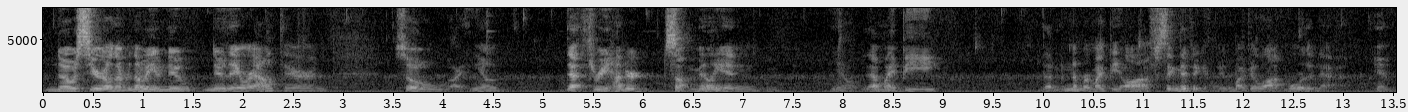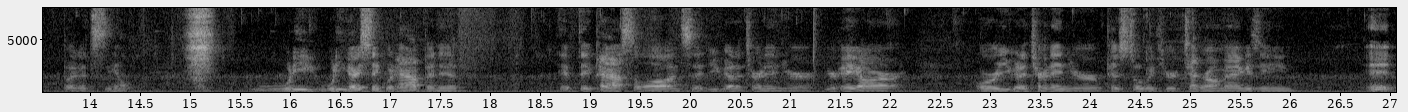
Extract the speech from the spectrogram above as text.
no serial number. Nobody even knew knew they were out there. And so you know that three hundred something million, you know that might be that number might be off significantly. There might be a lot more than that. Yeah. But it's you know, what do you what do you guys think would happen if if they passed a law and said you got to turn in your your AR, or you got to turn in your pistol with your ten round magazine? It,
